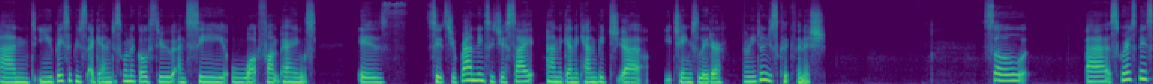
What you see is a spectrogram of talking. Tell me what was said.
And you basically just, again, just want to go through and see what font pairings is suits your branding, suits your site. And again, it can be uh, changed later. When you do, just click finish. So uh, Squarespace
